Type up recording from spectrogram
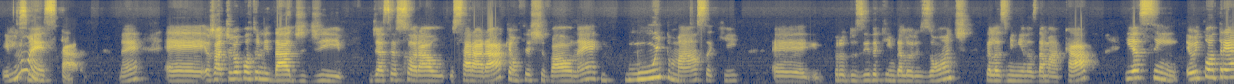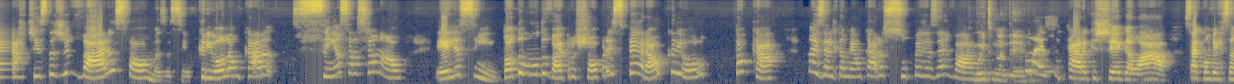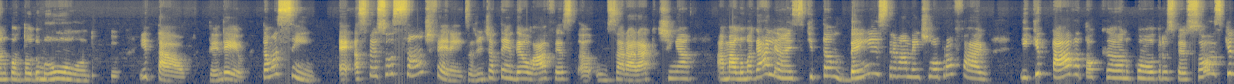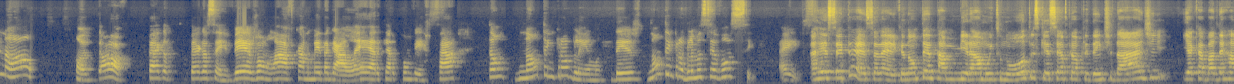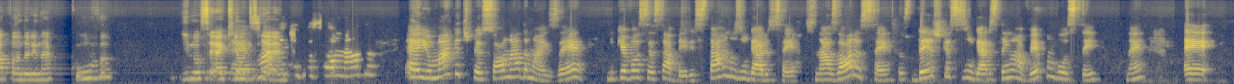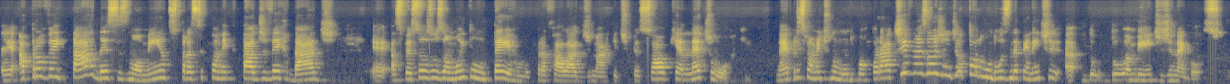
Ele não Sim. é esse cara, né? É, eu já tive a oportunidade de, de assessorar o, Sarará, que é um festival, né, muito massa aqui, é, produzido aqui em Belo Horizonte, pelas meninas da Macaco, e assim, eu encontrei artistas de várias formas, assim, o Criolo é um cara sensacional, ele, assim, todo mundo vai para o show para esperar o crioulo tocar. Mas ele também é um cara super reservado. Muito na dele. Não é esse cara que chega lá, sai conversando com todo mundo e tal, entendeu? Então, assim, é, as pessoas são diferentes. A gente atendeu lá, fez uh, um sarará que tinha a Maluma Galhães, que também é extremamente low profile. E que estava tocando com outras pessoas que não. Ó, pega, pega cerveja, vão lá, ficar no meio da galera, quero conversar. Então, não tem problema. Desde, não tem problema ser você. É isso. A receita é essa, né, Erika? Não tentar mirar muito no outro, esquecer a própria identidade e acabar derrapando ali na curva e não ser aquilo é, que se marketing é. Pessoal nada, é. E o marketing pessoal nada mais é do que você saber estar nos lugares certos, nas horas certas, desde que esses lugares tenham a ver com você, né? É, é, aproveitar desses momentos para se conectar de verdade. É, as pessoas usam muito um termo para falar de marketing pessoal que é network, né? principalmente no mundo corporativo, mas hoje em dia todo mundo usa, independente uh, do, do, ambiente de negócio.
